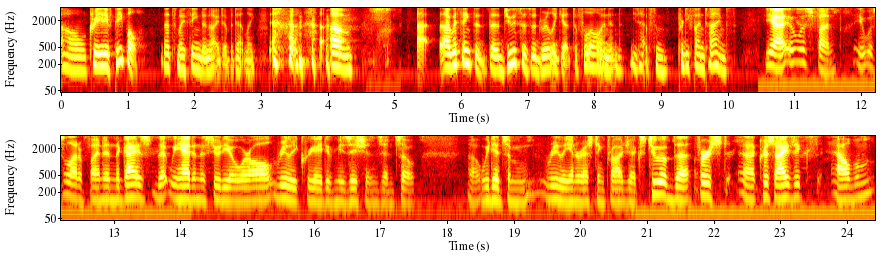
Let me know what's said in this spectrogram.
oh, creative people. That's my theme tonight, evidently. um, I, I would think that the juices would really get to flowing and you'd have some pretty fun times. Yeah, it was fun. It was a lot of fun. And the guys that we had in the studio were all really creative musicians. And so uh, we did some really interesting projects. Two of the first uh, Chris Isaak's album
